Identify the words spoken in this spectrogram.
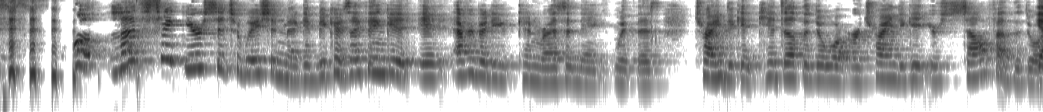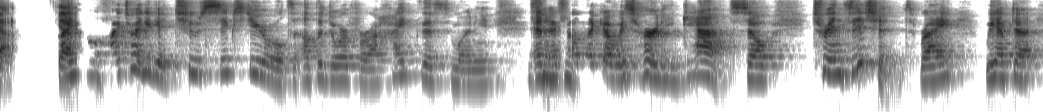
well, let's take your situation, Megan, because I think it, it, everybody can resonate with this. Trying to get kids out the door or trying to get yourself out the door. Yeah. Yeah. I know I tried to get two 60 year olds out the door for a hike this morning, and I felt like I was herding cats. So, transitions, right? We have to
